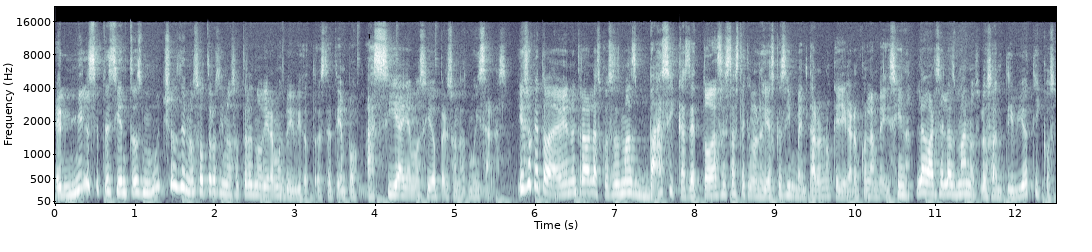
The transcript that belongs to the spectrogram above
en 1700 muchos de nosotros y nosotras no hubiéramos vivido todo este tiempo. Así hayamos sido personas muy sanas. Y eso que todavía no entrado las cosas más básicas de todas estas tecnologías que se inventaron o que llegaron con la medicina. Lavarse las manos, los antibióticos,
